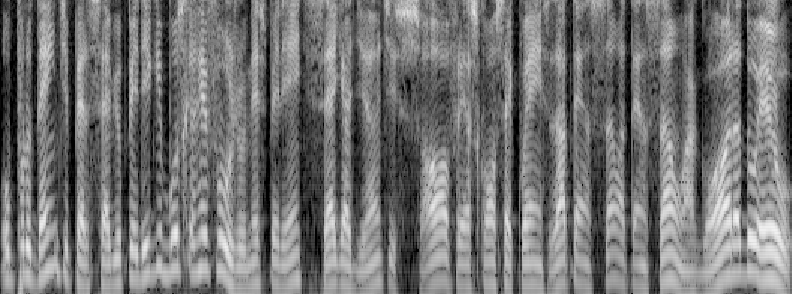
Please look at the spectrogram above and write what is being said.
O prudente percebe o perigo e busca refúgio. O inexperiente segue adiante e sofre as consequências. Atenção, atenção, agora doeu.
